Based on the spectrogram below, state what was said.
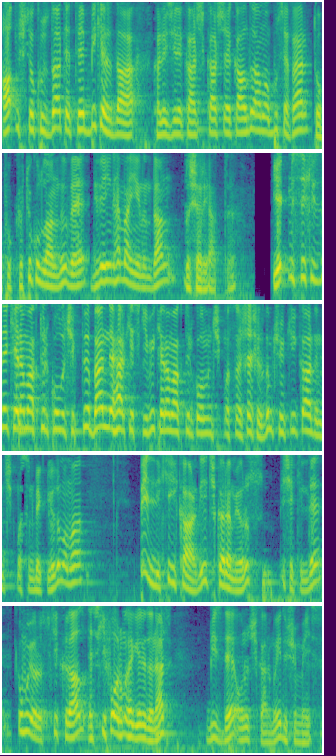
69'da Tete bir kez daha kaleciyle karşı karşıya kaldı ama bu sefer topu kötü kullandı ve direğin hemen yanından dışarıya attı. 78'de Kerem Aktürkoğlu çıktı. Ben de herkes gibi Kerem Aktürkoğlu'nun çıkmasına şaşırdım. Çünkü Icardi'nin çıkmasını bekliyordum ama belli ki Icardi'yi çıkaramıyoruz. Bir şekilde umuyoruz ki kral eski formuna geri döner. Biz de onu çıkarmayı düşünmeyiz.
